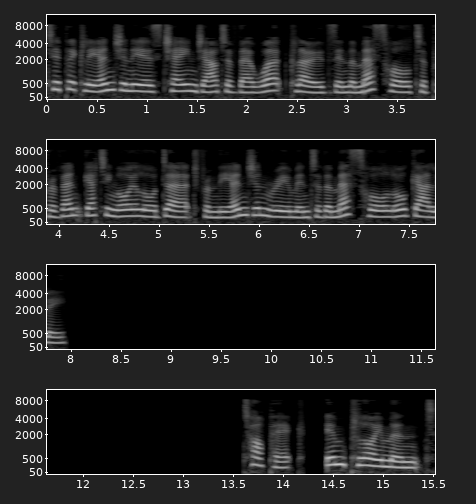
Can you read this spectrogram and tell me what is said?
Typically engineers change out of their work clothes in the mess hall to prevent getting oil or dirt from the engine room into the mess hall or galley. Topic: Employment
